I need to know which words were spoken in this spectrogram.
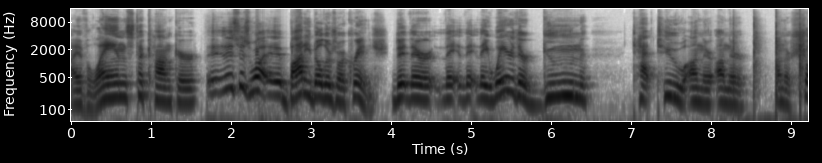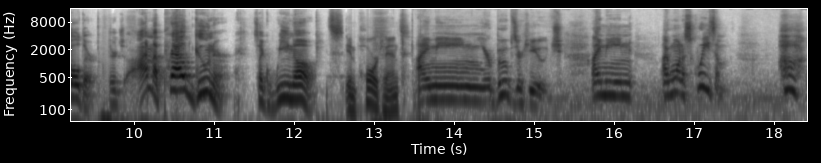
I have lands to conquer. This is what uh, bodybuilders are cringe. They they're, they they they wear their goon tattoo on their on their on their shoulder. They're just, I'm a proud gooner. It's like we know. It's important. I mean, your boobs are huge. I mean, I want to squeeze them.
